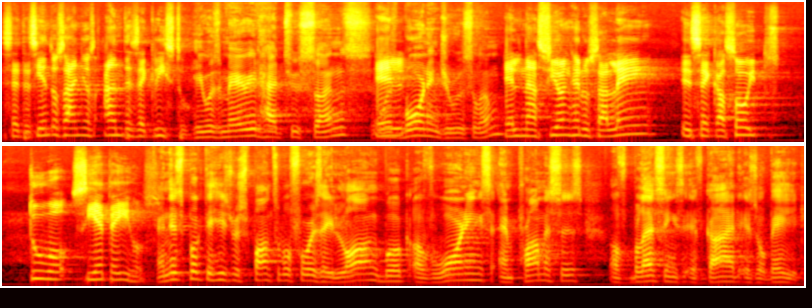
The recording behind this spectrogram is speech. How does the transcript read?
700 años antes de Cristo. He was married, had two sons, was Él- born in Jerusalem. Él nació en Jerusalén, él se casó y tuvo siete hijos. And this book that he's responsible for is a long book of warnings and promises of blessings if God is obeyed.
